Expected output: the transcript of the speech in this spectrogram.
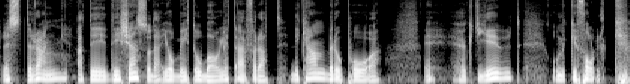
Restaurang, att det, det känns så där jobbigt och obehagligt är för att det kan bero på eh, högt ljud och mycket folk.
